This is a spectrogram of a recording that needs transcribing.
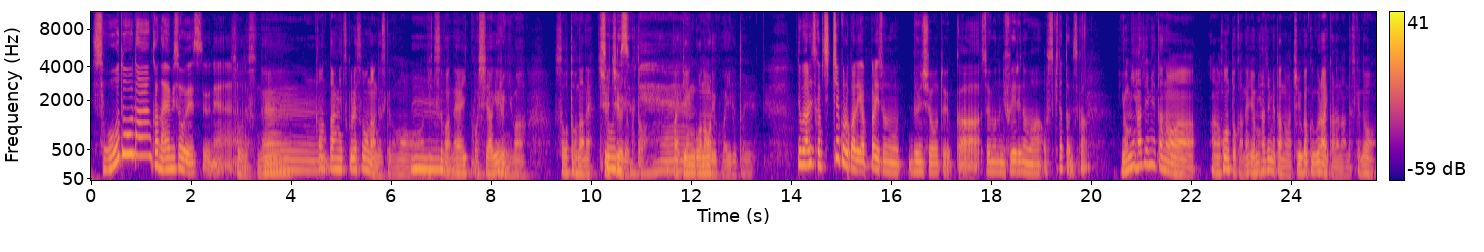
相当なんか悩みそうですね。そうですね。簡単に作れそうなんですけども、実はね一個仕上げるには相当なね集中力と、やっぱり言語能力がいるという。でもあれですかちっちゃい頃からやっぱりその文章というかそういうものに触れるのはお好きだったんですか？読み始めたのはあの本とかね読み始めたのは中学ぐらいからなんですけど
